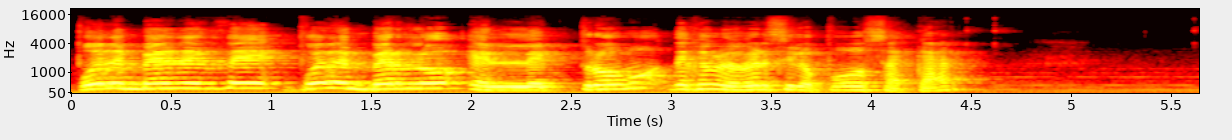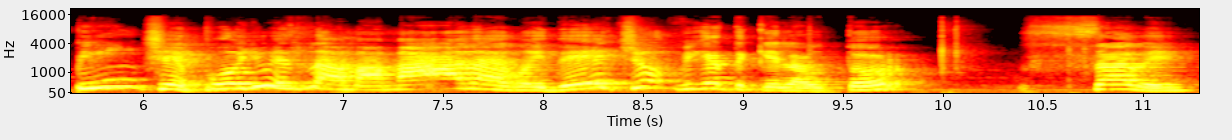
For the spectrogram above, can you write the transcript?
Pueden, ver de, pueden verlo en Electromo. Déjenme ver si lo puedo sacar. Pinche pollo es la mamada, güey. De hecho, fíjate que el autor sabe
